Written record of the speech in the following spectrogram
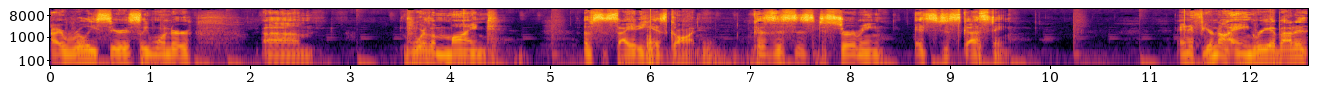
I really seriously wonder um, where the mind of society has gone because this is disturbing. It's disgusting. And if you're not angry about it,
